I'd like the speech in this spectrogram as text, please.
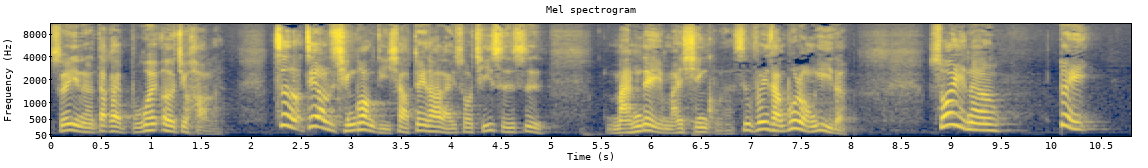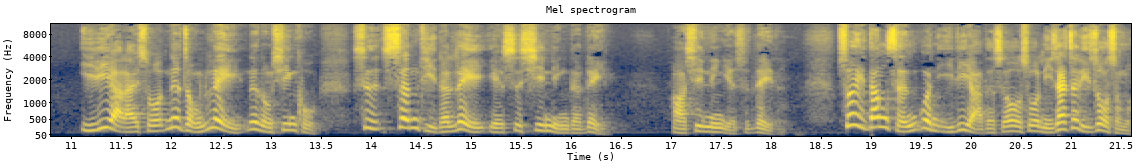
所以呢，大概不会饿就好了。这这样的情况底下，对他来说其实是蛮累、蛮辛苦的，是非常不容易的。所以呢，对以利亚来说，那种累、那种辛苦，是身体的累，也是心灵的累，啊，心灵也是累的。所以当神问以利亚的时候说：“你在这里做什么？”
